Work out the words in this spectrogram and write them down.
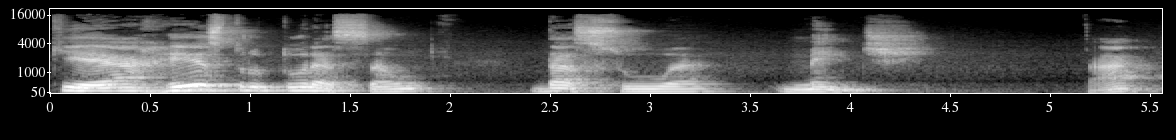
que é a reestruturação da sua mente. Tá?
